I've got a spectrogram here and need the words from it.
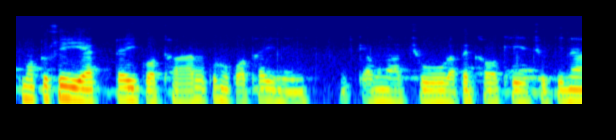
তোমার তো সেই একটাই কথা, আর কোনো কথাই নেই। কেমন আছো? রাতের খাওয়া খেয়েছো কিনা?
